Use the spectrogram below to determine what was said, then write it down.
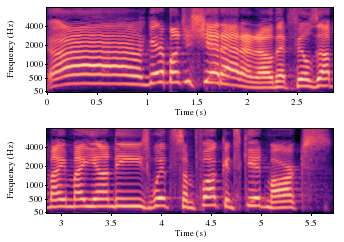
ah, get a bunch of shit. I don't know that fills up my my undies with some fucking skid marks.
